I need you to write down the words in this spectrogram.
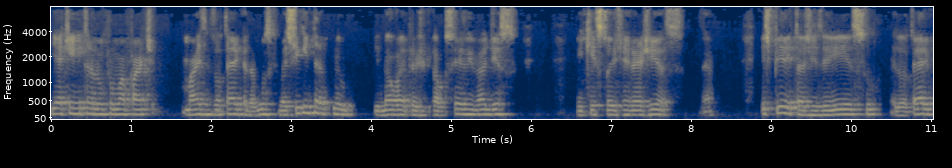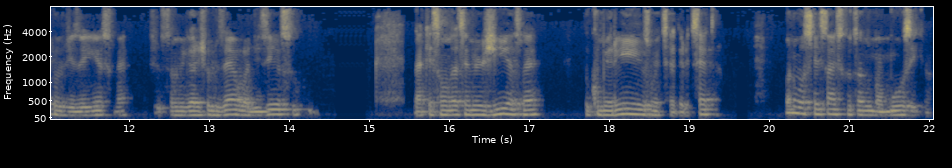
E aqui entrando para uma parte mais esotérica da música, mas fiquem tranquilos, e não vai prejudicar vocês nem nada disso, em questões de energias, né? Espíritas dizem isso, esotéricos dizem isso, né? Se não me engano, Júlio Zévola diz isso. Na questão das energias, né? Do comerismo, etc, etc. Quando você está escutando uma música,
